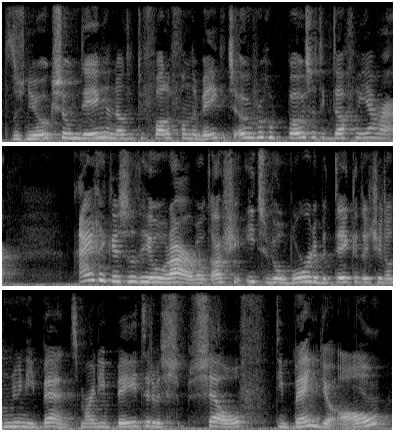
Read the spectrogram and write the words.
Dat is nu ook zo'n ding. Mhm. En dat ik toevallig van de week iets over gepost dat ik dacht van ja, maar eigenlijk is dat heel raar. Want als je iets wil worden, betekent dat je dat nu niet bent. Maar die betere zelf, die ben je al.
